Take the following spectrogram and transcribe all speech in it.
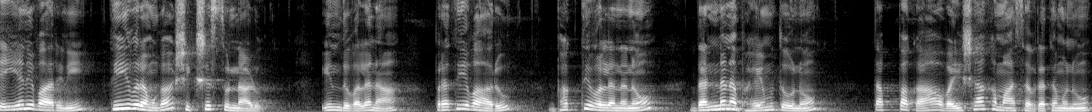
చెయ్యని వారిని తీవ్రముగా శిక్షిస్తున్నాడు. ఇందువలన ప్రతివారు భక్తి వలననో దండన భయముతోనో తప్పక వైశాఖ మాస వ్రతమును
